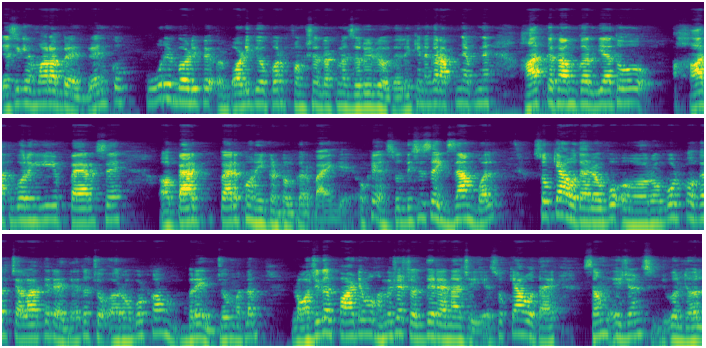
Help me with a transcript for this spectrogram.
जैसे कि हमारा ब्रेन ब्रेन को पूरे बॉडी पे बॉडी के ऊपर फ़ंक्शन रखना ज़रूरी होता है। लेकिन अगर आपने अपने हाथ का काम कर दिया तो हाथ बोलेंगे कि पैर से पैर पैर को नहीं कंट्रोल कर पाएँगे। Okay so this is example so so, क्या होता है? रोबो रोबोट को अगर चलाते रहते हैं तो रोबोट का ब्रेन जो मतलब लॉजिकल पार्ट है वो हमेशा चलते रहना चाहिए। सो so, क्या होता है? सम एजेंट्स जो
